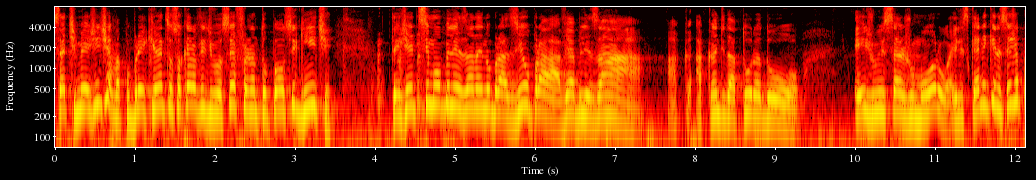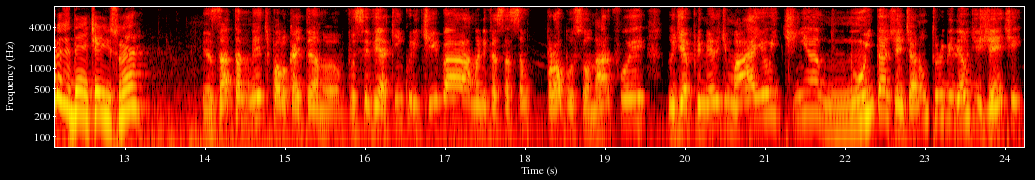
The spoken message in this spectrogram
Sete e meia, a gente já vai pro break. Antes, eu só quero ouvir de você, Fernando Tupão, o seguinte. Tem gente se mobilizando aí no Brasil pra viabilizar a, a candidatura do ex-juiz Sérgio Moro. Eles querem que ele seja presidente, é isso, né? Exatamente, Paulo Caetano. Você vê aqui em Curitiba a manifestação pró-Bolsonaro foi no dia 1 de maio e tinha muita gente, era um turbilhão de gente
